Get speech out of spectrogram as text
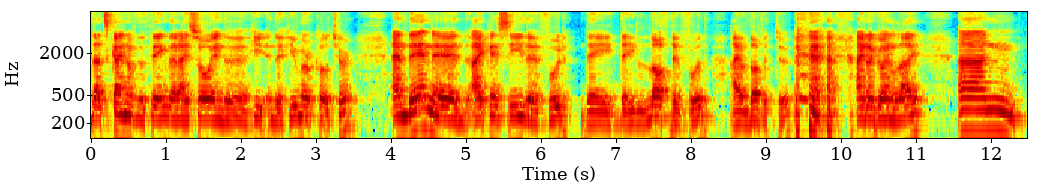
that's kind of the thing that I saw in the in the humor culture. And then uh, I can see the food. They they love their food. I love it too. I'm not going to lie. And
